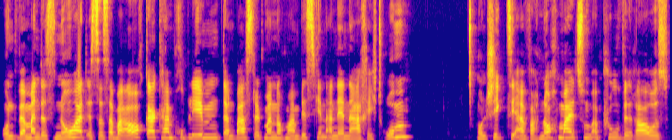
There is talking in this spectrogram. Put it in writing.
Und wenn man das No hat, ist das aber auch gar kein Problem. Dann bastelt man noch mal ein bisschen an der Nachricht rum und schickt sie einfach nochmal zum Approval raus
